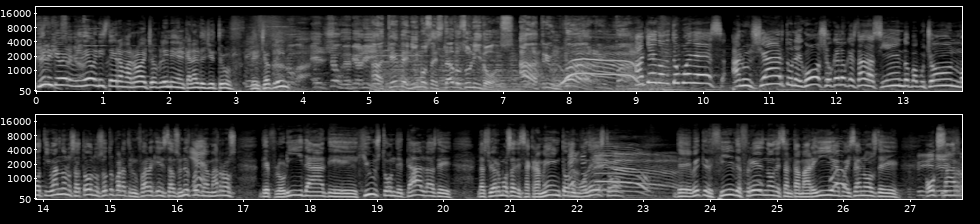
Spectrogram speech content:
Tienen que ver el video en Instagram, arroba el Choplin y en el canal de YouTube del Choplin. El show de violín. ¿A qué venimos a Estados Unidos? A triunfar. Aquí es donde tú puedes anunciar tu negocio, qué es lo que estás haciendo, papuchón, motivándonos a todos nosotros para triunfar aquí en Estados Unidos. Puedes llamarnos de Florida, de Houston, de Dallas, de la ciudad hermosa de Sacramento, de Modesto, de Bakersfield, de Fresno, de Santa María, paisanos de Oxnard,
